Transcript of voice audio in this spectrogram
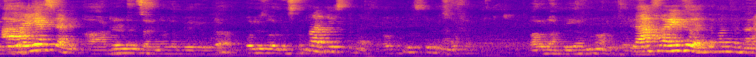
అటెండెన్స్ అయిన వాళ్ళ పేర్లు కూడా పోలీసు వాళ్ళు ఆ, తీసుకున్నారు. తీసుకున్నారు ఓకే. తీసుకున్నారు. వాళ్ళు నా పిల్లలను అడుగుతారు క్లాస్ వైజ్ ఎంతమంది ఉన్నారు?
